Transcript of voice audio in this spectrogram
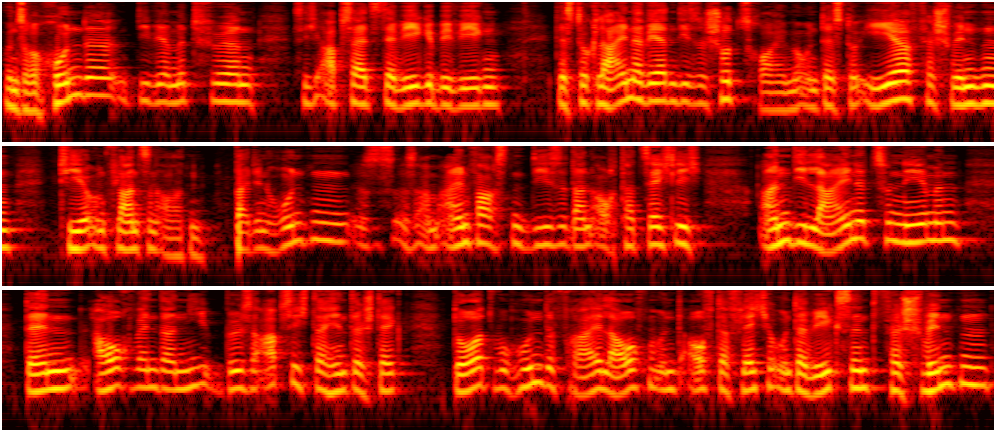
unsere Hunde, die wir mitführen, sich abseits der Wege bewegen, desto kleiner werden diese Schutzräume und desto eher verschwinden Tier- und Pflanzenarten. Bei den Hunden ist es am einfachsten, diese dann auch tatsächlich an die Leine zu nehmen, denn auch wenn da nie böse Absicht dahinter steckt, dort, wo Hunde frei laufen und auf der Fläche unterwegs sind, verschwinden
